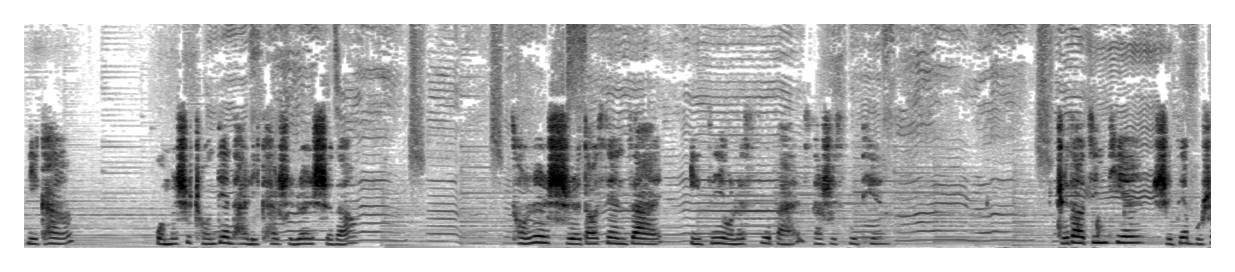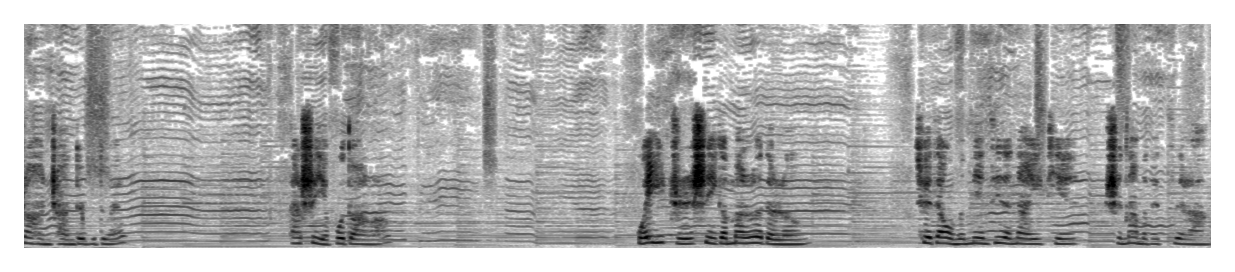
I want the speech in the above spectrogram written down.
你看，我们是从电台里开始认识的，从认识到现在已经有了四百三十四天，直到今天，时间不算很长，对不对？但是也不短了。我一直是一个慢热的人，却在我们面基的那一天是那么的自然，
